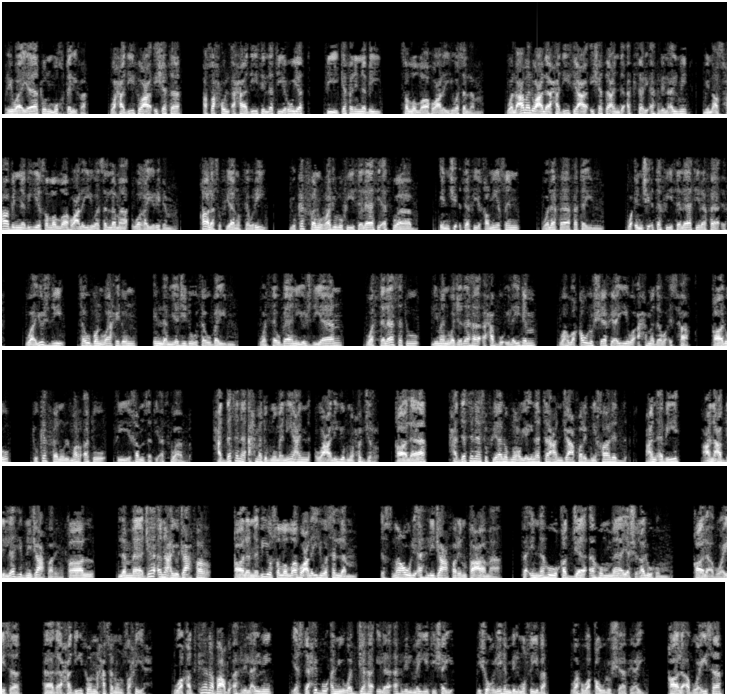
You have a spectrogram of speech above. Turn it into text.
روايات مختلفة وحديث عائشة أصح الأحاديث التي رويت في كفن النبي صلى الله عليه وسلم. والعمل على حديث عائشة عند أكثر أهل العلم من أصحاب النبي صلى الله عليه وسلم وغيرهم. قال سفيان الثوري يكفن الرجل في ثلاث أثواب إن شئت في قميص ولفافتين. وإن شئت في ثلاث لفائف ويجزي ثوب واحد إن لم يجدوا ثوبين. والثوبان يجزيان والثلاثة لمن وجدها أحب إليهم وهو قول الشافعي وأحمد وإسحاق. قالوا تكفن المرأة في خمسة أثواب. حدثنا أحمد بن منيع وعلي بن حجر قالا حدثنا سفيان بن عيينة عن جعفر بن خالد عن أبيه عن عبد الله بن جعفر قال لما جاء نعي جعفر قال النبي صلى الله عليه وسلم اصنعوا لأهل جعفر طعاما فإنه قد جاءهم ما يشغلهم. قال أبو عيسى هذا حديث حسن صحيح وقد كان بعض أهل العلم يستحب أن يوجه إلى أهل الميت شيء لشغلهم بالمصيبة وهو قول الشافعي. قال أبو عيسى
